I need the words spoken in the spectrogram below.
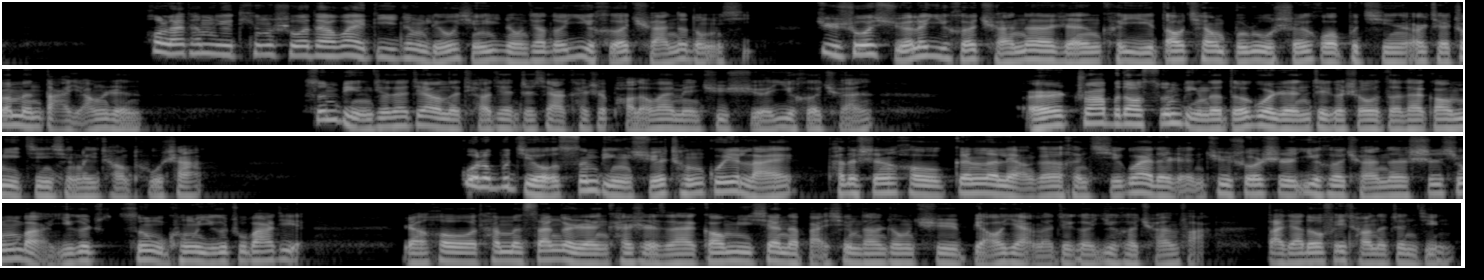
后来他们就听说在外地正流行一种叫做义和拳的东西，据说学了义和拳的人可以刀枪不入、水火不侵，而且专门打洋人。孙炳就在这样的条件之下，开始跑到外面去学义和拳。而抓不到孙炳的德国人，这个时候则在高密进行了一场屠杀。过了不久，孙炳学成归来，他的身后跟了两个很奇怪的人，据说是义和拳的师兄吧，一个孙悟空，一个猪八戒。然后他们三个人开始在高密县的百姓当中去表演了这个义和拳法，大家都非常的震惊。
